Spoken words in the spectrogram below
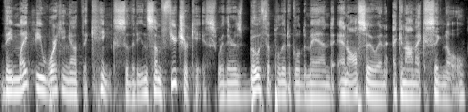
they might be working out the kinks so that in some future case where there is both a political demand and also an economic signal,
